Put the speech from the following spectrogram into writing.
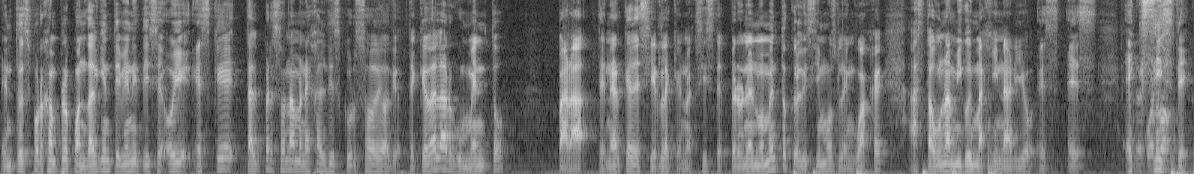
Entonces, por ejemplo, cuando alguien te viene y te dice, oye, es que tal persona maneja el discurso de odio, te queda el argumento para tener que decirle que no existe. Pero en el momento que lo hicimos lenguaje, hasta un amigo imaginario es, es existe.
